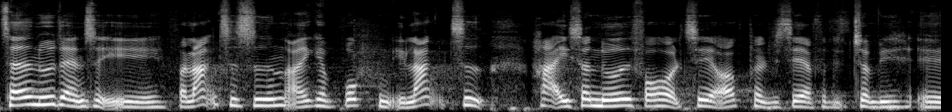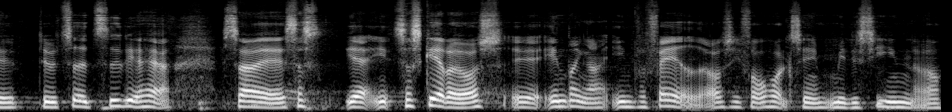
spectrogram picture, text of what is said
taget en uddannelse i, for lang tid siden, og ikke har brugt den i lang tid, har I så noget i forhold til at opkvalificere, for det, som vi øh, debatterede tidligere her, så, øh, så, ja, så sker der jo også øh, ændringer inden for faget, også i forhold til medicin og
